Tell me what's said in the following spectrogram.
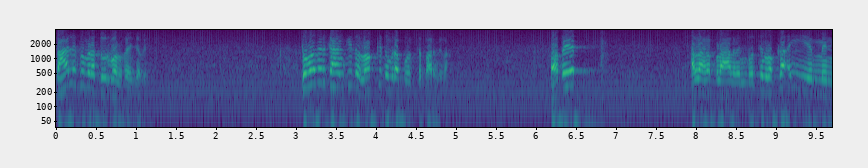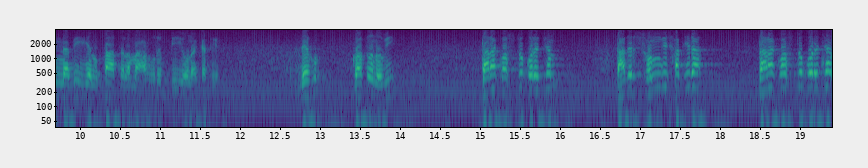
তাহলে তোমরা দুর্বল হয়ে যাবে। তোমাদের কাঙ্ক্ষিত লক্ষ্যে তোমরা পৌঁছতে পারবে না। অতএব আল্লাহ বলছেন কত নবী, তারা কষ্ট করেছেন, তাদের সঙ্গী সাথীরা তারা কষ্ট করেছেন।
